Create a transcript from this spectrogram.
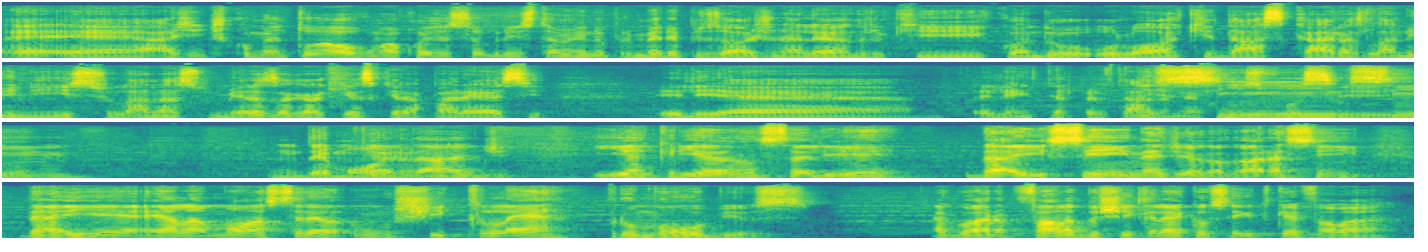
É, é, a gente comentou alguma coisa sobre isso também no primeiro episódio, né, Leandro? Que quando o Loki dá as caras lá no início, lá nas primeiras HQs que ele aparece, ele é, ele é interpretado, né? Sim, como se fosse sim. um demônio. Né? Verdade. Né? E a criança ali, daí sim, né, Diego? Agora sim. Daí ela mostra um chiclé pro Mobius. Agora fala do chiclé que eu sei que tu quer falar.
